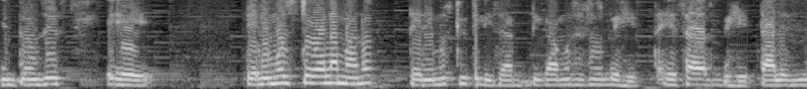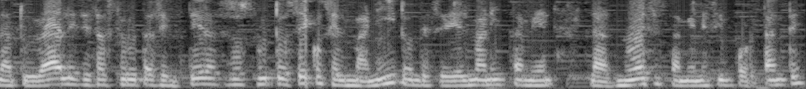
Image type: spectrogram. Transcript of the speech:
Entonces, eh, tenemos toda la mano, tenemos que utilizar, digamos, esos esas vegetales naturales, esas frutas enteras, esos frutos secos, el maní, donde se ve el maní también, las nueces también es importante.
